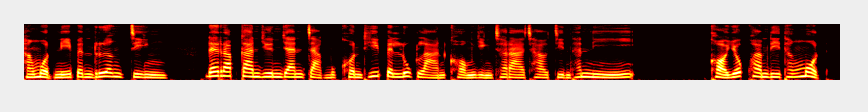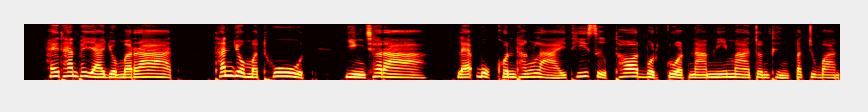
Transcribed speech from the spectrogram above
ทั้งหมดนี้เป็นเรื่องจริง ได้รับการยืนยันจากบุคคลที่เป็นลูกหลานของหญิงชราชาวจีนท่านนี้ขอยกความดีทั้งหมดให้ท่านพญายมราช ท่านยมทูต หญิงชรา และบุคคลทั้งหลายที่สืบทอดบทกรวดน้ำนี้มาจนถึงปัจจุบัน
